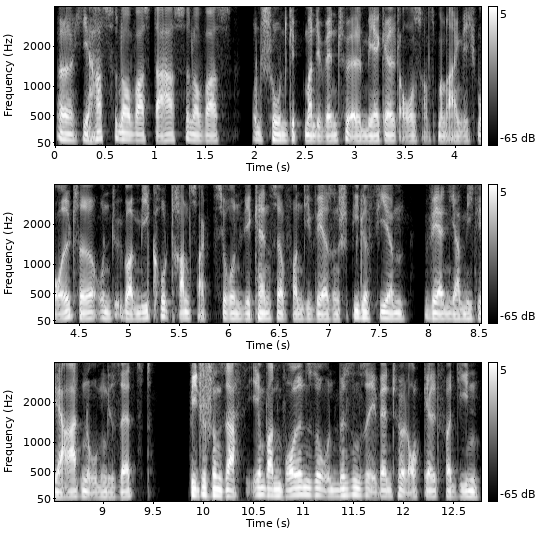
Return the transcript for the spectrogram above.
Äh, hier hast du noch was, da hast du noch was. Und schon gibt man eventuell mehr Geld aus, als man eigentlich wollte. Und über Mikrotransaktionen, wir kennen es ja von diversen Spielefirmen, werden ja Milliarden umgesetzt. Wie du schon sagst, irgendwann wollen sie und müssen sie eventuell auch Geld verdienen.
